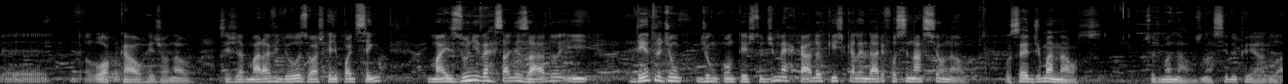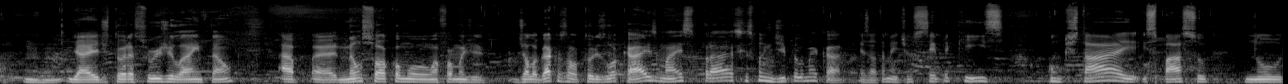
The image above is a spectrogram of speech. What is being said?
é, local, regional, seja maravilhoso, eu acho que ele pode ser mais universalizado e dentro de um, de um contexto de mercado eu quis que a lendária fosse nacional. Você é de Manaus? Sou de Manaus, nascido e criado lá. Uhum. E a editora surge lá então, a, é, não só como uma forma de dialogar com os autores locais, mas para se expandir pelo mercado. Exatamente. Eu sempre quis conquistar espaço no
